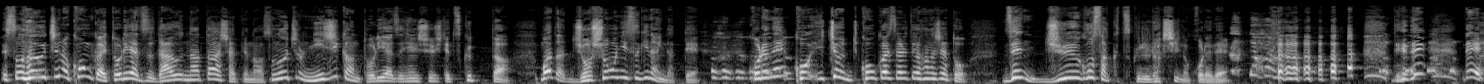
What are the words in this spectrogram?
で、そのうちの今回とりあえずダウ・ナターシャっていうのは、そのうちの2時間とりあえず編集して作った、まだ序章に過ぎないんだって。これね、こう、一応公開されてる話だと、全15作作るらしいの、これで。でね、で、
